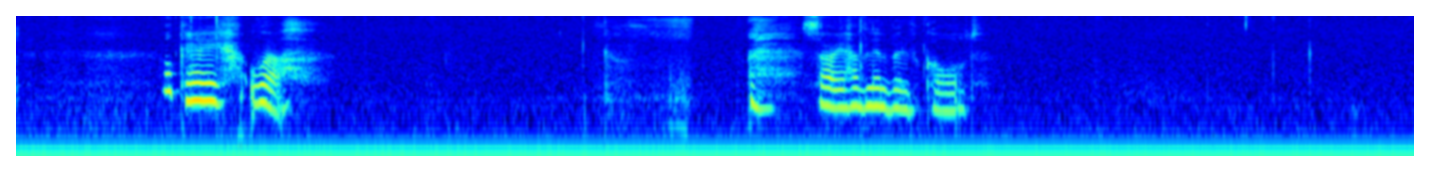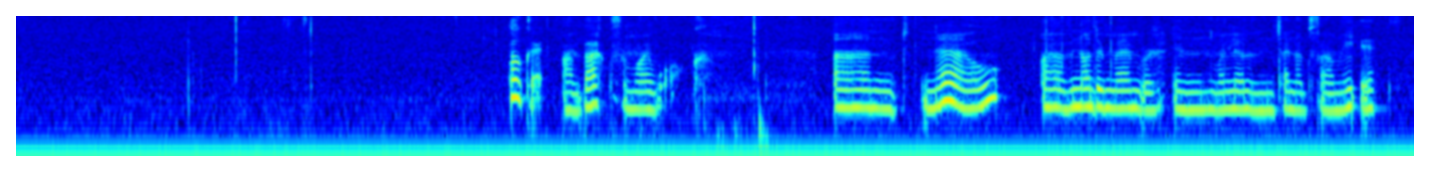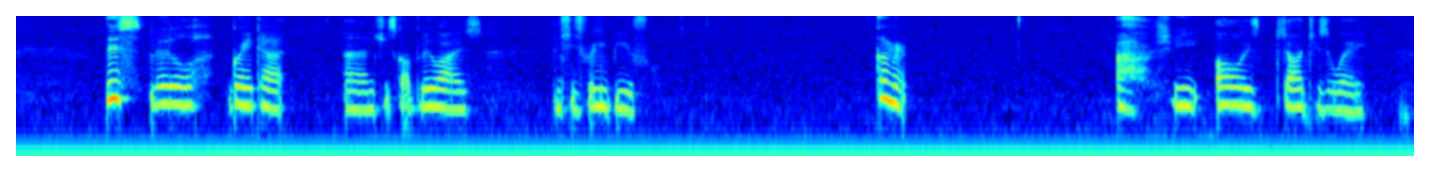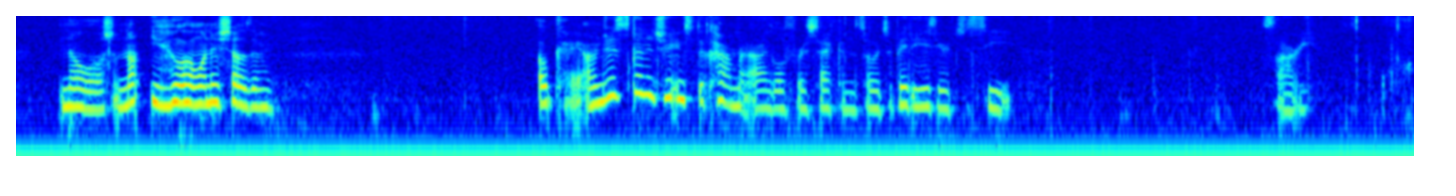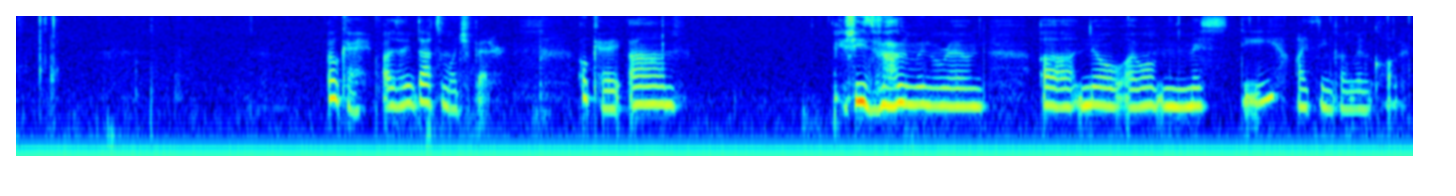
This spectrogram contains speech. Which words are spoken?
Okay, well. Sorry, I have a little bit of a cold. Okay, I'm back from my walk. And now I have another member in my little Nintendo family. It's this little grey cat, and she's got blue eyes, and she's really beautiful. Come here. Ah, she always dodges away. No, also not you. I want to show them Okay, I'm just going to change the camera angle for a second so it's a bit easier to see. Sorry. Okay, I think that's much better. Okay, um, she's following around. Uh, no, I want Misty, I think I'm to call her.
